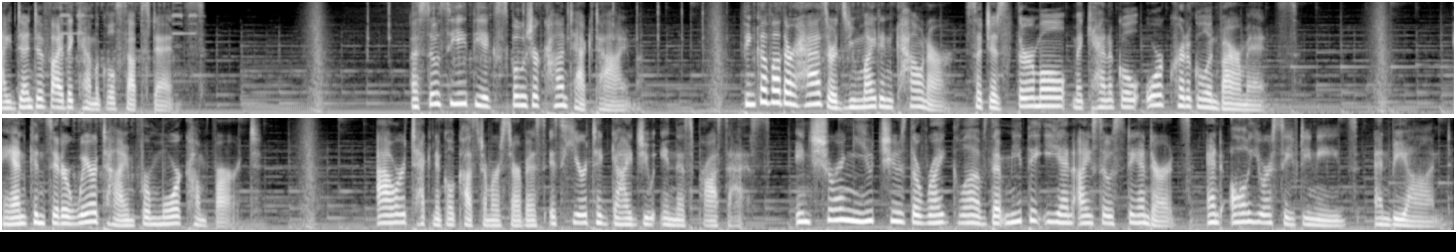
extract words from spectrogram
Identify the chemical substance. Associate the exposure contact time. Think of other hazards you might encounter, such as thermal, mechanical, or critical environments. And consider wear time for more comfort. Our technical customer service is here to guide you in this process, ensuring you choose the right gloves that meet the EN ISO standards and all your safety needs and beyond.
